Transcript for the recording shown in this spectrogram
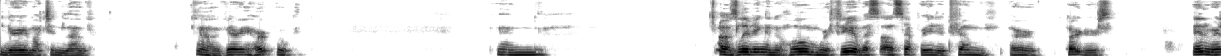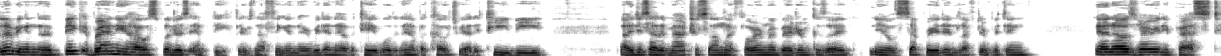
very much in love. Uh, very heartbroken. And I was living in a home where three of us all separated from our partners. And we're living in a big, brand new house, but it was empty. There's nothing in there. We didn't have a table, didn't have a couch. We had a TV. I just had a mattress on my floor in my bedroom because I, you know, separated and left everything. And I was very depressed.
